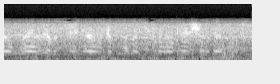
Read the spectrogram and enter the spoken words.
We have a team here. We can send it to the location again.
